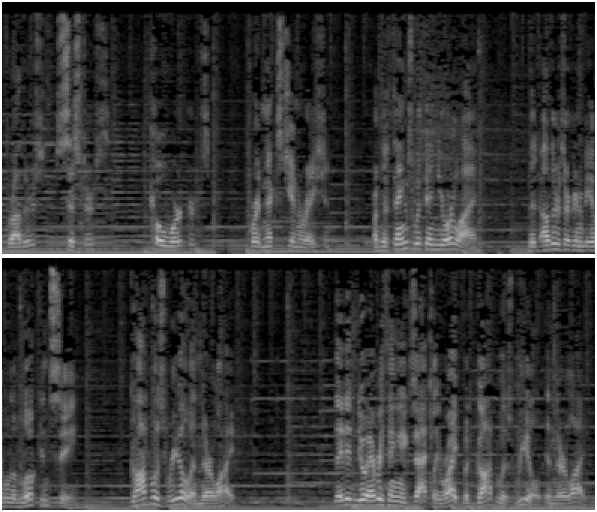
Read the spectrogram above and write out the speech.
brothers, sisters, co-workers, for a next generation? Are there things within your life that others are going to be able to look and see God was real in their life? They didn't do everything exactly right, but God was real in their life.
